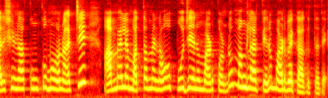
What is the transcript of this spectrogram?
ಅರಿಶಿಣ, ಕುಂಕುಮವನ್ನು ಹಚ್ಚಿ, ಆಮೇಲೆ ಮತ್ತೊಮ್ಮೆ ನಾವು ಪೂಜೆಯನ್ನು ಮಾಡಿಕೊಂಡು ಮಂಗಳಾರತಿಯನ್ನು ಮಾಡಬೇಕಾಗುತ್ತದೆ.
